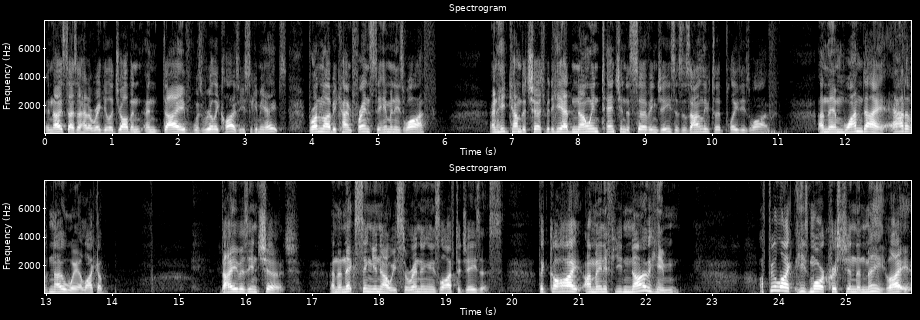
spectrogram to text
in those days I had a regular job, and, and Dave was really close. He used to give me heaps. Bron and I became friends to him and his wife and he'd come to church, but he had no intention of serving Jesus. It was only to please his wife. And then one day, out of nowhere, like a Dave is in church, and the next thing you know, he's surrendering his life to Jesus. The guy, I mean, if you know him, I feel like he's more a Christian than me. Like,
